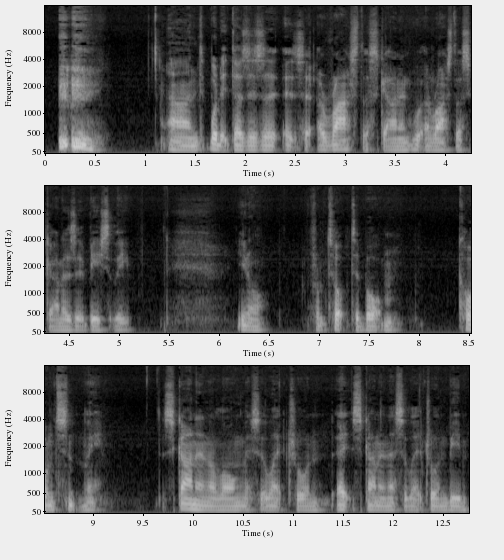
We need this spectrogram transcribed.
and what it does is a, it's a raster scan, and what a raster scan is, it basically, you know, from top to bottom, constantly scanning along this electron, uh, scanning this electron beam,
